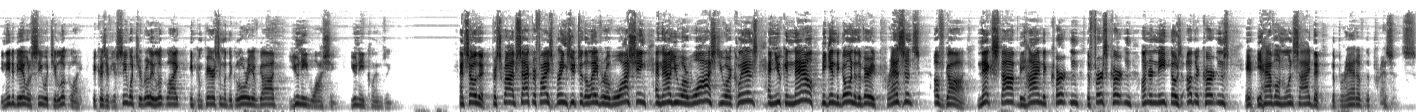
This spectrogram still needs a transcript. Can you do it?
You need to be able to see what you look like. Because if you see what you really look like in comparison with the glory of God, you need washing. You need cleansing. And so the prescribed sacrifice brings you to the laver of washing, and now you are washed, you are cleansed, and you can now begin to go into the very presence of God. Next stop, behind the curtain, the first curtain, underneath those other curtains, you have on one side the, the bread of the presence.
